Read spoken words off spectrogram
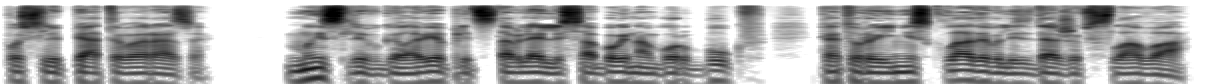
после пятого раза. Мысли в голове представляли собой набор букв, которые не складывались даже в слова —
